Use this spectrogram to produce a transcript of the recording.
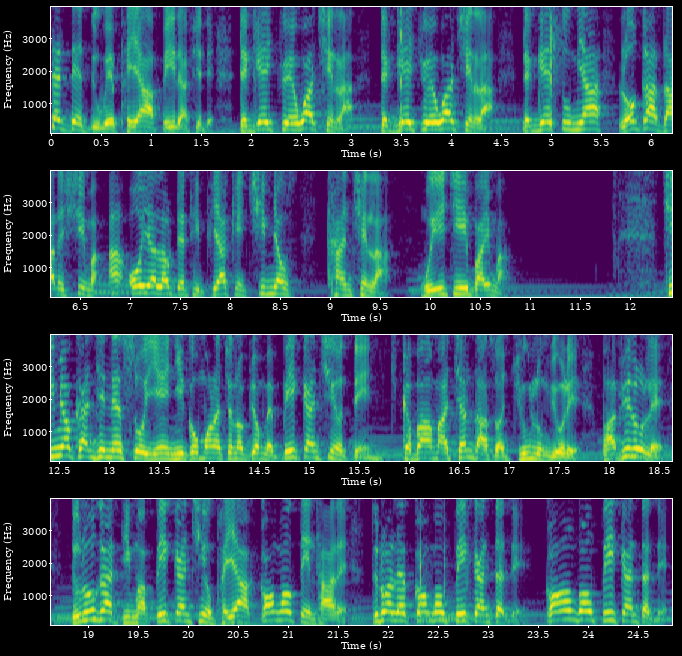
တတ်တဲ့သူပဲဖျားပေးတာဖြစ်တယ်တကယ်ကြွယ်ဝခြင်းလားတကယ်ကြွယ်ဝခြင်းလားတကယ်သူများလောကသားတွေရှေ့မှာအံ့ဩရလောက်တဲ့ထိဖျားခင်ချီးမြှောက်ခံခြင်းလားငွေကြေးပိုင်းမှာချီးမြှောက်ခံခြင်းနဲ့ဆိုရင်ညီကောင်မတော်ကျွန်တော်ပြောမယ်ပေးကမ်းခြင်းကိုတင်ကဘာမှာအချမ်းသာဆိုဂျူးလူမျိုးတွေဘာဖြစ်လို့လဲ သူတို့ကဒီမှာပေးကမ်းခြင်းကိုဖယားကောင်းကောင်းတင်ထားတယ်သူတို့ကလည်းကောင်းကောင်းပေးကမ်းတတ်တယ်ကောင်းကောင်းပေးကမ်းတတ်တယ်ဒါ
